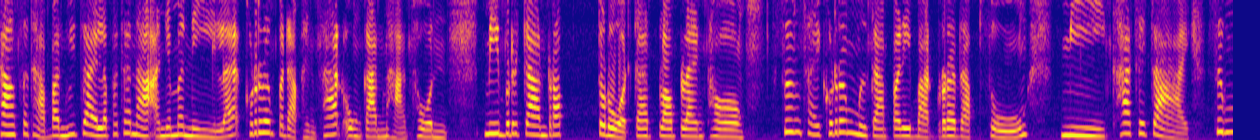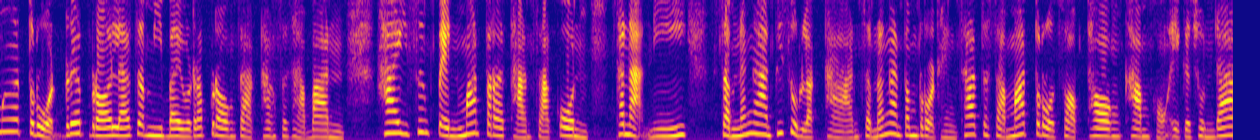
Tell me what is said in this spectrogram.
ทางสถาบันวิจัยและพัฒนาอัญมณี และเครื่องประดับแห่งชาติองค์การมหาชน มีบริการรับ ตรวจการปลอมแปลงทอง ซึ่งใช้เครื่องมือการปฏิบัติระดับสูง มีค่าใช้จ่าย ซึ่งเมื่อตรวจเรียบร้อยแล้วจะมีใบรับรองจากทางสถาบัน ให้ซึ่งเป็นมาตรฐานสากล ขณะนี้สำนักงงานพิสูจน์หลักฐานสำนักงงานตำรวจแห่งชาติจะสามารถตรวจสอบทองคำของเอกชนได้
